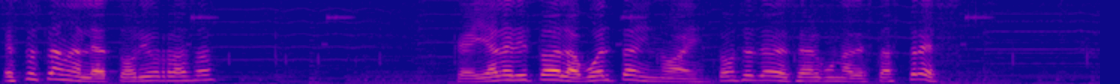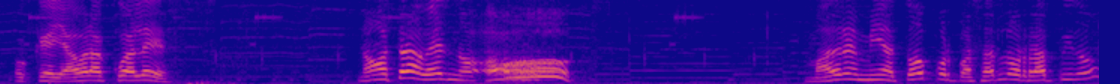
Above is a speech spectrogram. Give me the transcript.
Esto es tan aleatorio, raza. Que ya le di toda la vuelta y no hay. Entonces debe ser alguna de estas tres. Ok, ahora ¿cuál es? No, otra vez no. ¡Oh! Madre mía, todo por pasarlo rápido.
